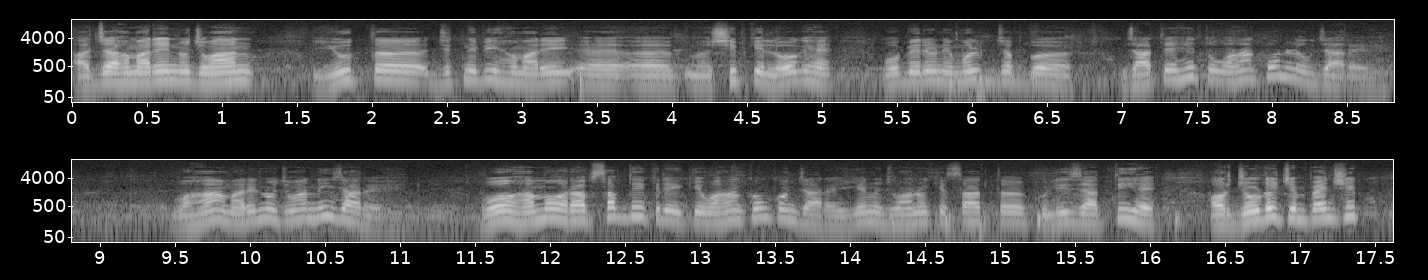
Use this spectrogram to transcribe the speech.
آج ہمارے نوجوان یوتھ، جتنے بھی ہمارے شپ کے لوگ ہیں، وہ بیرون ملک جب جاتے ہیں تو وہاں کون لوگ جا رہے ہیں؟ وہاں ہمارے نوجوان نہیں جا رہے ہیں۔ وہ ہم اور آپ سب دیکھ رہے ہیں کہ وہاں کون کون جا رہے ہیں۔ یہ نوجوانوں کے ساتھ پولیس جاتی ہے۔ اور جوڈو چیمپئن شپ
